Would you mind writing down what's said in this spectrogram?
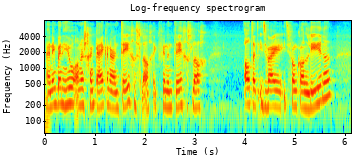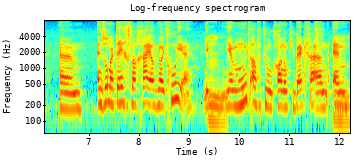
En ik ben heel anders gaan kijken naar een tegenslag. Ik vind een tegenslag altijd iets waar je iets van kan leren. Ehm, en zonder tegenslag ga je ook nooit groeien. Je, Hmm. je moet af en toe gewoon op je bek gaan en.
